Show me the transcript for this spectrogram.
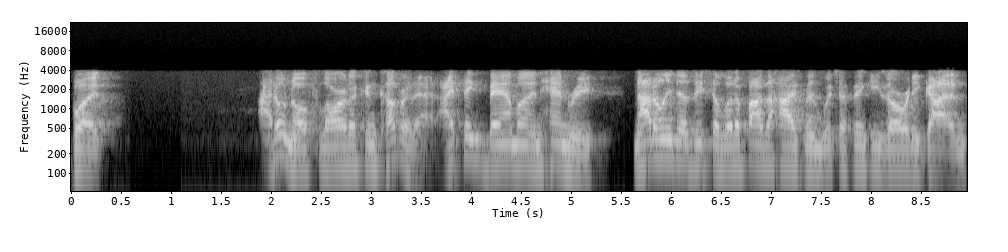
But I don't know if Florida can cover that. I think Bama and Henry. Not only does he solidify the Heisman, which I think he's already gotten.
